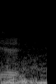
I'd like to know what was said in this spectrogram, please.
58.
